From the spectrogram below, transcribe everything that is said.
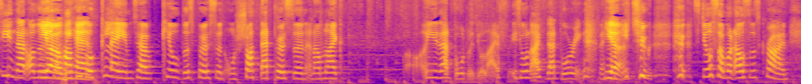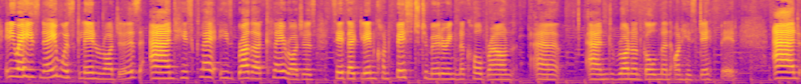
seen that on the Yeah, show, how people have. claim to have killed this person or shot that person, and I'm like. Are you that bored with your life? Is your life that boring that Yeah. you need to steal someone else's crime? Anyway, his name was Glenn Rogers, and his Clay, his brother Clay Rogers said that Glenn confessed to murdering Nicole Brown uh, and Ronald Goldman on his deathbed. And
